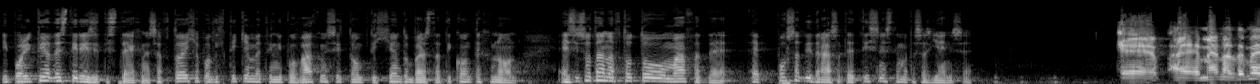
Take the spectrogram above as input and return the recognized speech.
η πολιτεία δεν στηρίζει τις τέχνες. Αυτό έχει αποδειχτεί και με την υποβάθμιση των πτυχίων των παραστατικών τεχνών. Εσείς όταν αυτό το μάθατε, ε, πώς αντιδράσατε, τι συναισθήματα σας γέννησε; Ε, εμένα δεν με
